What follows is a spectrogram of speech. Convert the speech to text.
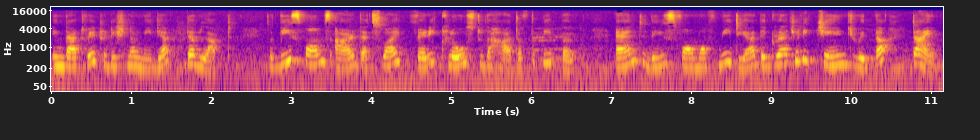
in that way traditional media developed. So these forms are that's why very close to the heart of the people. And these form of media they gradually change with the time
